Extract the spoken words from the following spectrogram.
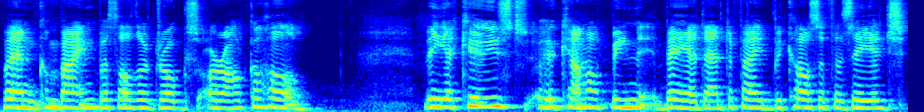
when combined with other drugs or alcohol. The accused, who cannot be, be identified because of his age,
